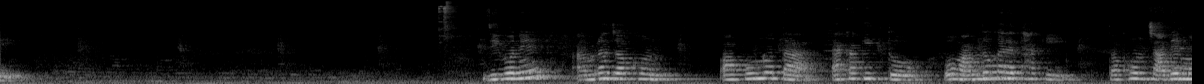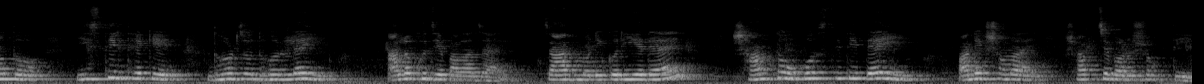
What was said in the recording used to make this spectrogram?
জীবনে আমরা যখন অপূর্ণতা, একাকিত্ব ও অন্ধকারে থাকি, তখন চাঁদের মতো স্থির থেকে ধৈর্য ধরলেই আলো খুঁজে পাওয়া যায়। চাঁদ মনে করিয়ে দেয় শান্ত উপস্থিতিতেই অনেক সময় সবচেয়ে বড় শক্তি।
